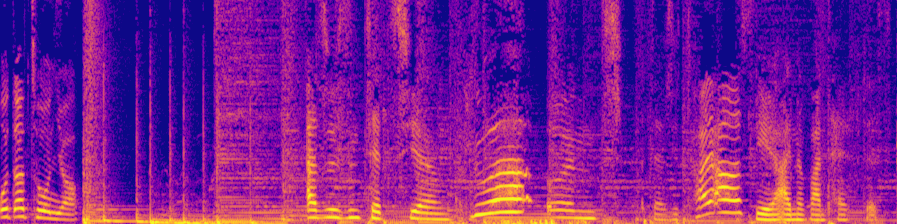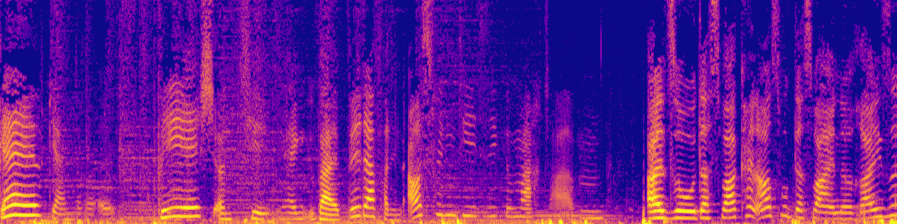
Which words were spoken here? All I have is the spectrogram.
Und Antonia. Also wir sind jetzt hier im Flur und der sieht toll aus. Die eine Wandhälfte ist gelb, die andere ist beige und hier hängen überall Bilder von den Ausflügen, die sie gemacht haben. Also das war kein Ausflug, das war eine Reise,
